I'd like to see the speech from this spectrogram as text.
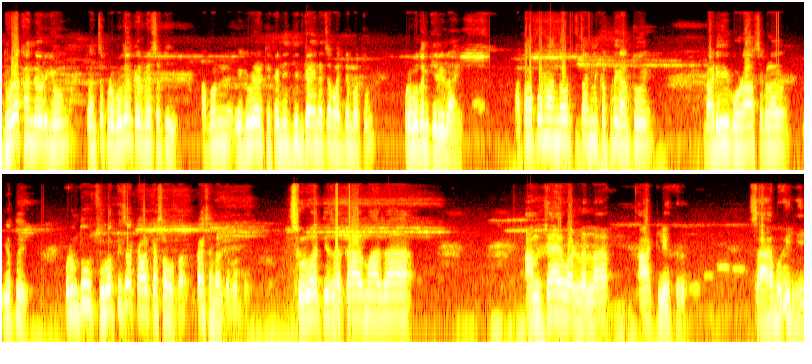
धुरा खांद्यावर घेऊन त्यांचं प्रबोधन करण्यासाठी आपण वेगवेगळ्या ठिकाणी गीत गायनाच्या माध्यमातून प्रबोधन केलेलं आहे. आता आपण अंगावरती चांगले कपडे घालतोय गाडी घोडा सगळं येतोय. परंतु सुरुवातीचा काळ कसा होता? काय सांगाल त्याबद्दल? सुरुवातीचा काळ माझा आमच्या आई वडिलाला आठ लेकरं सहा बहिणी.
